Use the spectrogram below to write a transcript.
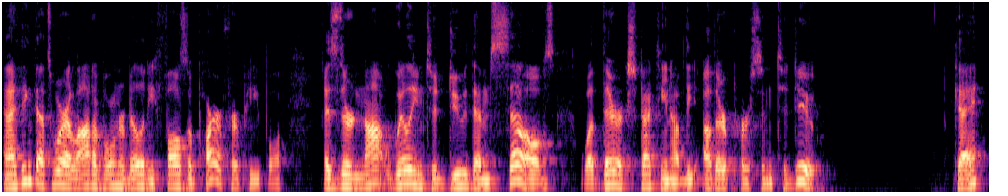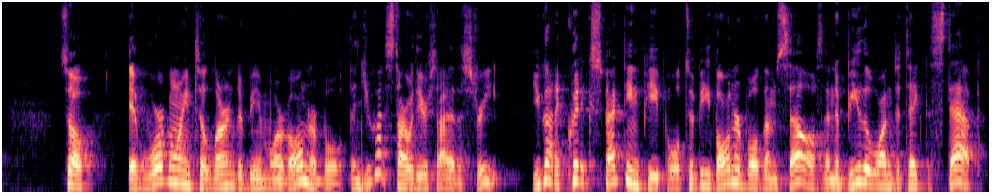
And I think that's where a lot of vulnerability falls apart for people is they're not willing to do themselves what they're expecting of the other person to do. Okay? So if we're going to learn to be more vulnerable, then you got to start with your side of the street. You got to quit expecting people to be vulnerable themselves and to be the one to take the step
